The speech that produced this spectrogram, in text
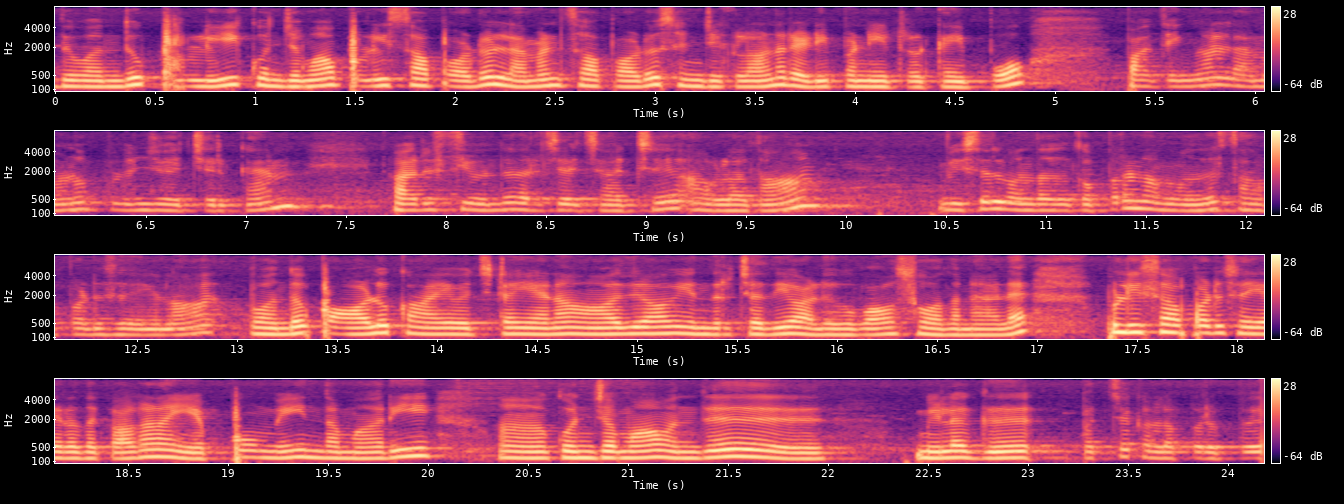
இது வந்து புளி கொஞ்சமாக புளி சாப்பாடும் லெமன் சாப்பாடும் செஞ்சுக்கலான்னு ரெடி பண்ணிகிட்ருக்கேன் இப்போது பார்த்திங்கன்னா லெமனும் புழிஞ்சு வச்சுருக்கேன். அரிசி வந்து அரிசி வச்சாச்சு. அவ்வளோதான் விசில் வந்ததுக்கப்புறம் நம்ம வந்து சாப்பாடு செய்யலாம். இப்போ வந்து பாலும் காய வச்சுட்டேன். ஏன்னா ஆதிராக எந்திரிச்சதையும் அழுகுவா. ஸோ அதனால் புளி சாப்பாடு செய்கிறதுக்காக நான் எப்போவுமே இந்த மாதிரி கொஞ்சமாக வந்து மிளகு பச்சை கடலப்பருப்பு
